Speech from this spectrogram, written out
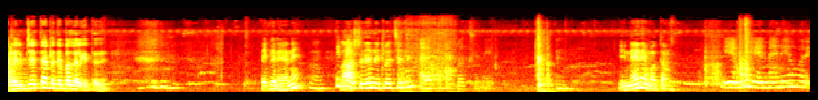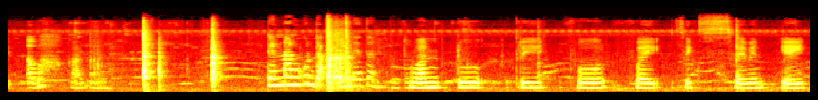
అట్లా హెల్ప్ చేస్తే అట్లా దెబ్బలు తగ్గుతుంది అయిపోయినాయి అన్ని? లాస్ట్ దేని ఇట్లా వచ్చింది. ఇన్నైనాయి మొత్తం? ఏమో ఎన్నైనాయో మరి. అబ్బా టెన్ అనుకుంటా. One two three four five six seven eight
